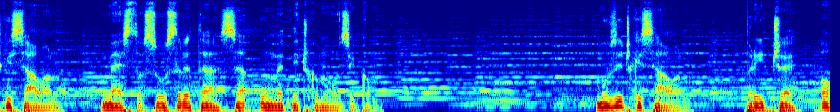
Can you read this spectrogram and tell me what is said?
Muzički salon. Mesto susreta sa umetničkom muzikom. Muzički salon. Priče o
